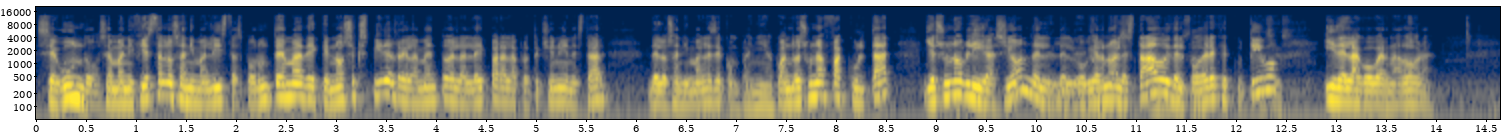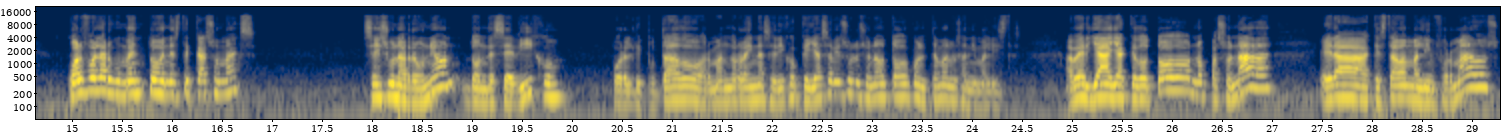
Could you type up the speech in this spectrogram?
Segundo, se manifiestan los animalistas por un tema de que no se expide el reglamento de la ley para la protección y bienestar de los animales de compañía, cuando es una facultad y es una obligación del, Del- gobierno del Estado y del. Poder Ejecutivo y de la gobernadora. ¿Cuál fue el argumento en este caso, Max? Se hizo una reunión donde se dijo, por el diputado Armando Reina, se dijo que ya se había solucionado todo con el tema de los animalistas. A ver, ya, ya quedó todo, no pasó nada, era que estaban mal informados,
